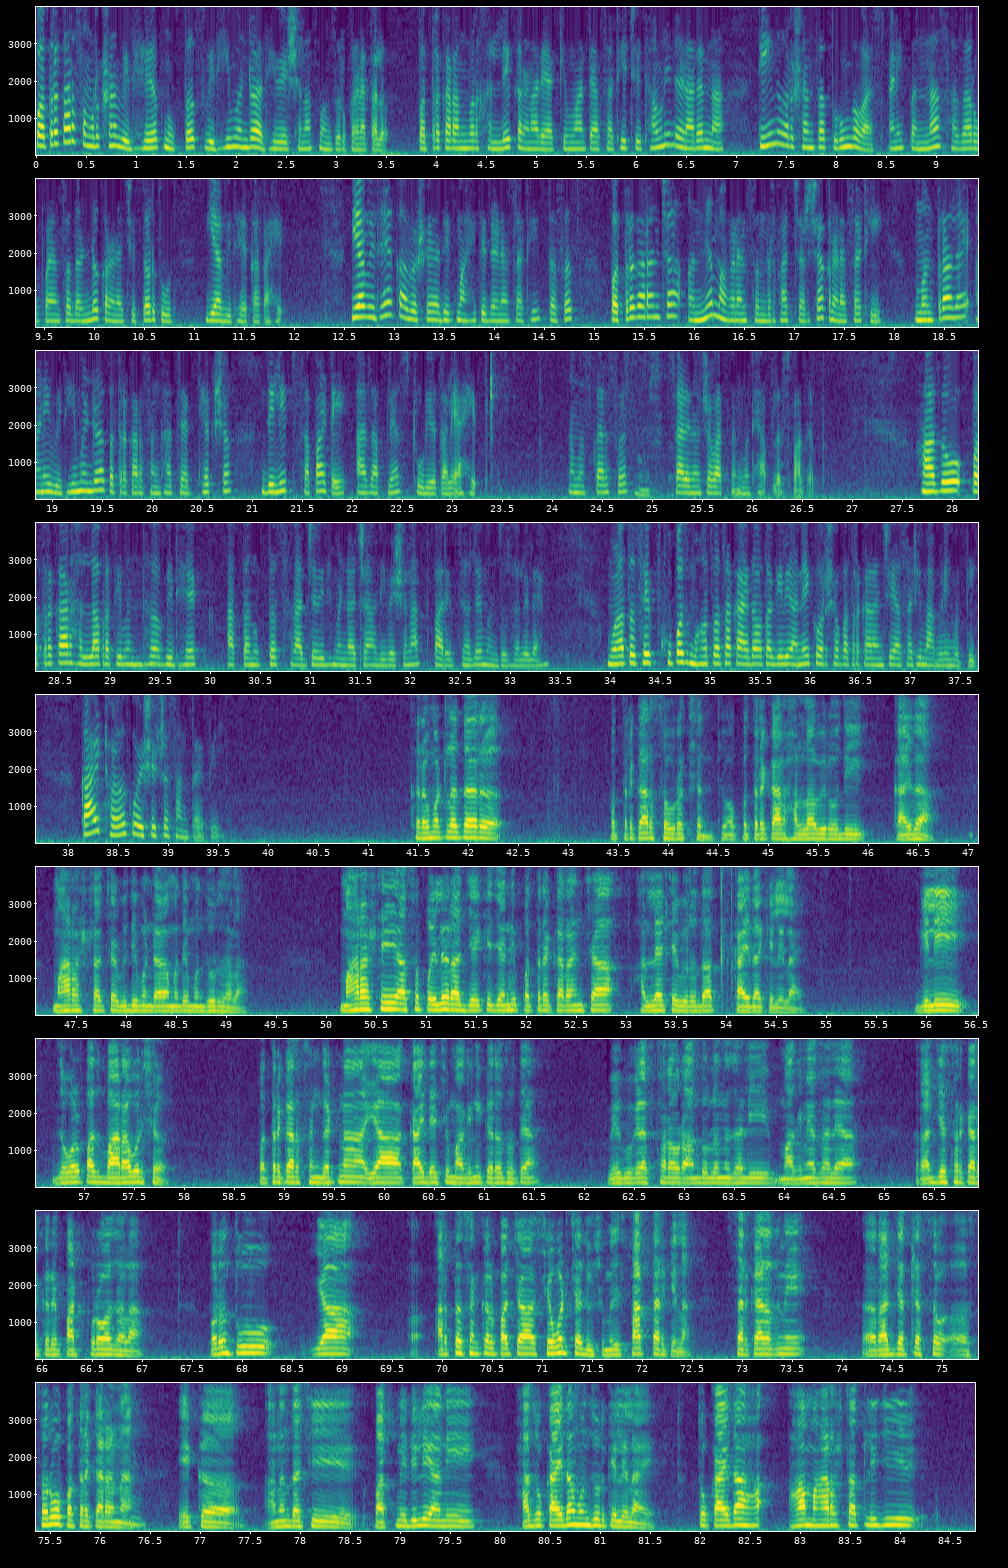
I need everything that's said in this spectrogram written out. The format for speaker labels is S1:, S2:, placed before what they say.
S1: पत्रकार संरक्षण विधेयक नुकतंच विधिमंडळ अधिवेशनात मंजूर करण्यात आलं. पत्रकारांवर हल्ले करणाऱ्या किंवा त्यासाठी चिथावणी देणाऱ्यांना तीन वर्षांचा तुरुंगवास आणि पन्नास हजार रुपयांचा दंड करण्याची तरतूद या विधेयकात आहे. या विधेयकाविषयी अधिक माहिती देण्यासाठी तसंच पत्रकारांच्या अन्य मागण्यांसंदर्भात चर्चा करण्यासाठी मंत्रालय आणि विधिमंडळ पत्रकार संघाचे अध्यक्ष दिलीप सपाटे आज आपल्या स्टुडिओत आले आहेत. नमस्कार सर. साडेनऊच्या बातम्यांमध्ये आपलं स्वागत. हा जो पत्रकार हल्ला प्रतिबंध विधेयक आता नुकतंच राज्य विधिमंडळाच्या अधिवेशनात पारित झालंय मंजूर झालेलं आहे. मुळातच हे खूपच महत्त्वाचा कायदा होता. गेली अनेक वर्ष पत्रकारांची यासाठी मागणी होती. काय ठळक वैशिष्ट्य सांगता येतील?
S2: खरं म्हटलं तर पत्रकार संरक्षण किंवा पत्रकार हल्ला विरोधी कायदा महाराष्ट्राच्या विधिमंडळामध्ये मंजूर झाला. महाराष्ट्र हे असं पहिलं राज्य आहे की ज्यांनी पत्रकारांच्या हल्ल्याच्या विरोधात कायदा केलेला आहे. गेली जवळपास बारा वर्ष पत्रकार संघटना या कायद्याची मागणी करत होत्या. वेगवेगळ्या स्तरावर आंदोलनं झाली मागण्या झाल्या राज्य सरकारकडे पाठपुरावा झाला. परंतु या अर्थसंकल्पाच्या शेवटच्या दिवशी म्हणजे सात तारखेला सरकारने राज्यातल्या सर्व पत्रकारांना एक आनंदाची बातमी दिली आणि हा जो कायदा मंजूर केलेला आहे तो कायदा हा- हा महाराष्ट्रातली जी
